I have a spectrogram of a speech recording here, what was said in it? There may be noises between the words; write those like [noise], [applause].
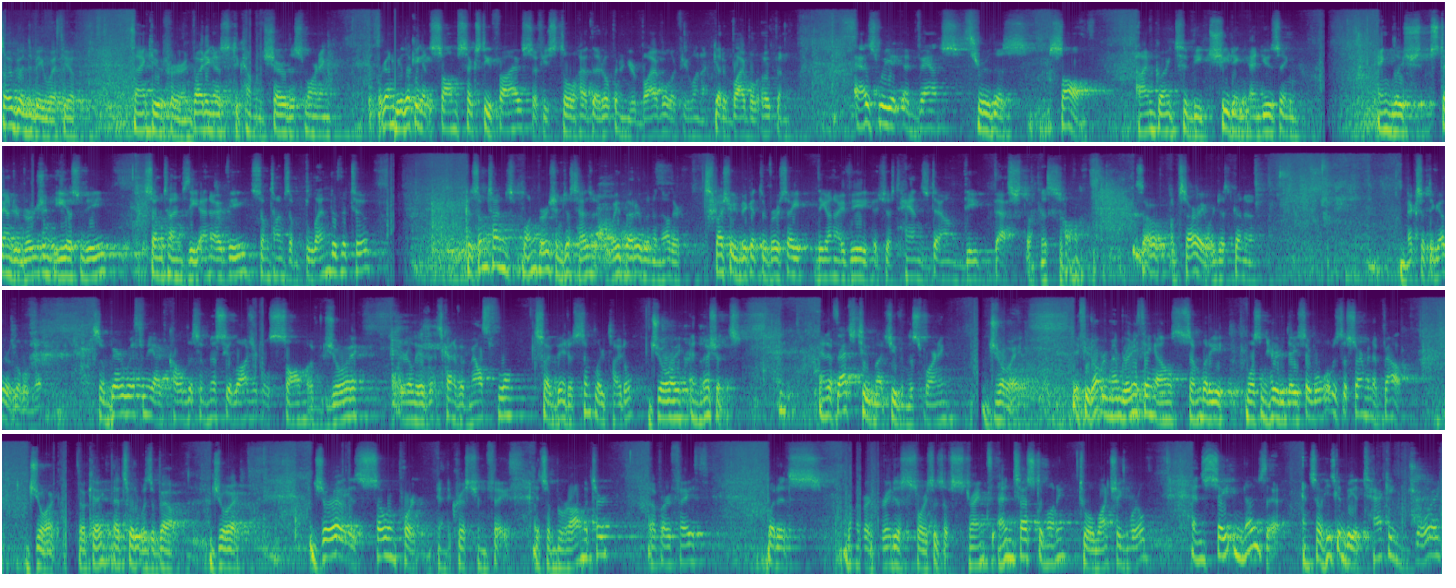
So good to be with you. Thank you for inviting us to come and share this morning. We're going to be looking at Psalm 65, so if you still have that open in your Bible, if you want to get a Bible open. As we advance through this psalm, I'm going to be cheating and using English Standard Version, ESV, sometimes the NIV, sometimes a blend of the two. Because sometimes one version just has it way better than another, especially when we get to verse 8. The NIV is just hands down the best on this psalm. So I'm sorry, we're just going to mix it together a little bit. So bear with me. I've called this a missiological psalm of joy. Really, it's kind of a mouthful, so I've made a simpler title Joy and Missions. And if that's too much, even this morning, joy. If you don't remember anything else, somebody wasn't here today, say, Well, what was the sermon about? Joy. Okay? That's what it was about. Joy. Joy is so important in the Christian faith. It's a barometer of our faith but it's one of our greatest sources of strength and testimony to a watching world. And Satan knows that. And so he's going to be attacking joy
